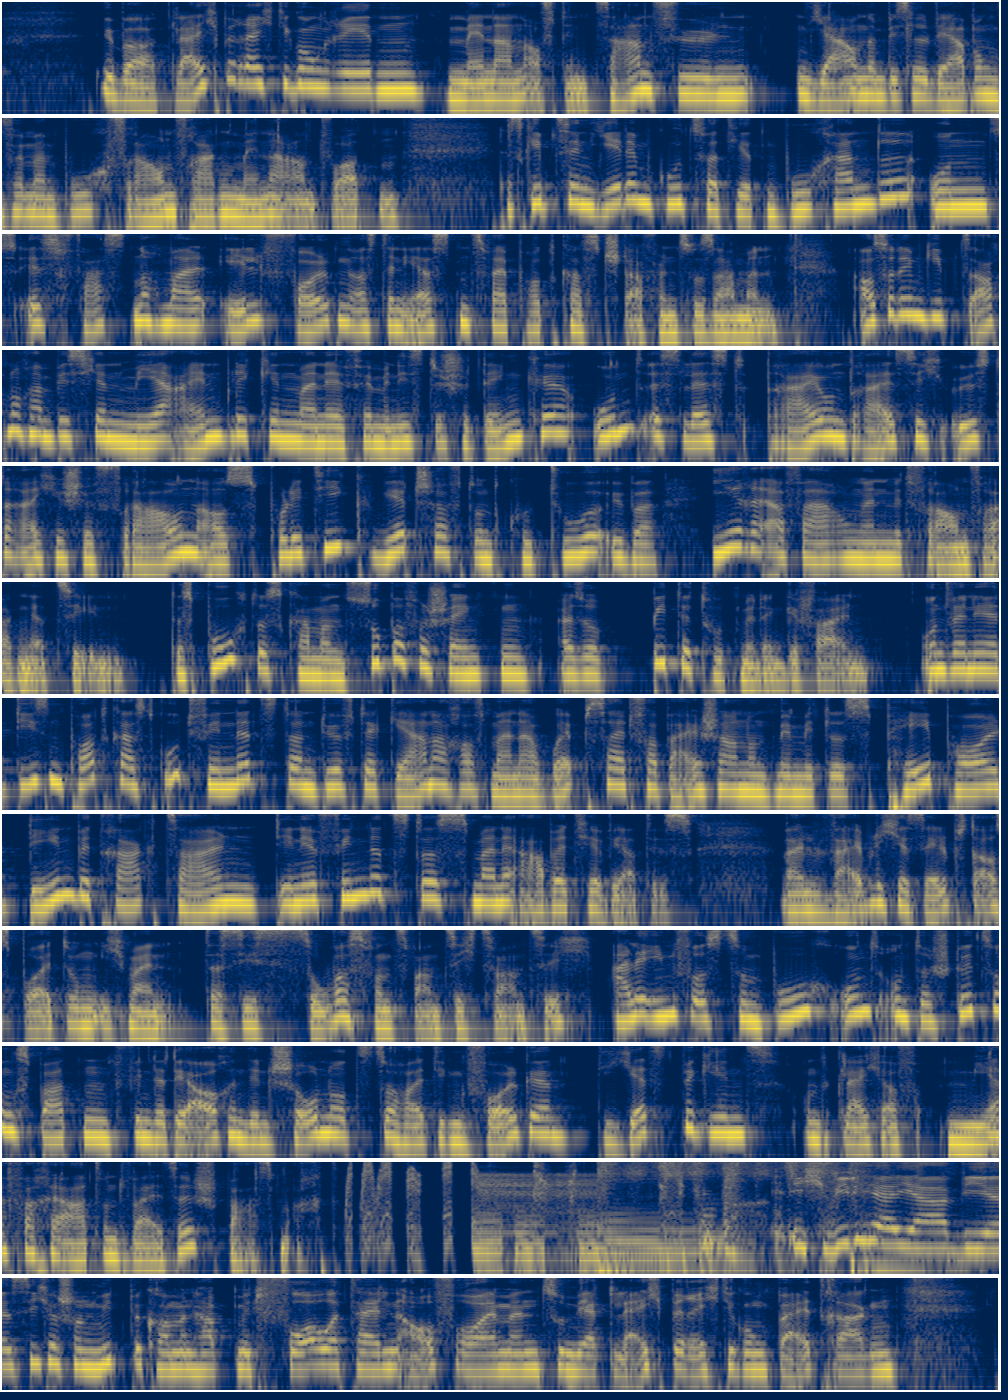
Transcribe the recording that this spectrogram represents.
Über Gleichberechtigung reden, Männern auf den Zahn fühlen, ja und ein bisschen Werbung für mein Buch Frauen fragen Männer antworten. Das gibt's in jedem gut sortierten Buchhandel und es fasst nochmal elf Folgen aus den ersten zwei Podcast-Staffeln zusammen. Außerdem gibt's auch noch ein bisschen mehr Einblick in meine feministische Denke und es lässt 33 österreichische Frauen aus Politik, Wirtschaft und Kultur über ihre Erfahrungen mit Frauenfragen erzählen. Das Buch, das kann man super verschenken, also bitte tut mir den Gefallen. Und wenn ihr diesen Podcast gut findet, dann dürft ihr gerne auch auf meiner Website vorbeischauen und mir mittels PayPal den Betrag zahlen, den ihr findet, dass meine Arbeit hier wert ist. Weil weibliche Selbstausbeutung, ich meine, das ist sowas von 2020. Alle Infos zum Buch und Unterstützungsbutton findet ihr auch in den Shownotes zur heutigen Folge, die jetzt beginnt und gleich auf mehrfache Art und Weise Spaß macht. Ich will hier ja, wie ihr sicher schon mitbekommen habt, mit Vorurteilen aufräumen, zu mehr Gleichberechtigung beitragen.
